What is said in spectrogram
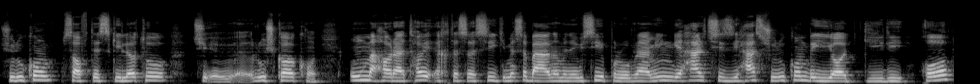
شروع کن soft skill اتو روش کار کن. اون مهارت های اختصاصی که مثل برنامه نویسی programming هر چیزی هست شروع کن به یادگیری. خب؟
